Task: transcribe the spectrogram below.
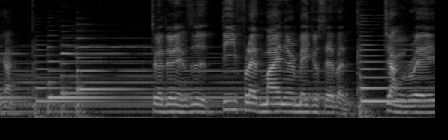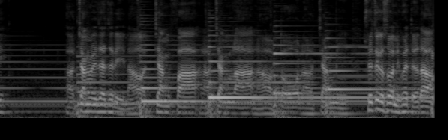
你看这个这边是 D flat minor major seven 降 Re 啊，降瑞在这里，然后降发，然后降拉，然后哆，然后降咪，所以这个时候你会得到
